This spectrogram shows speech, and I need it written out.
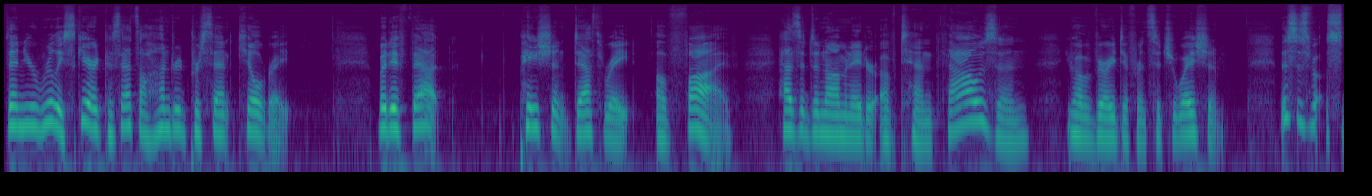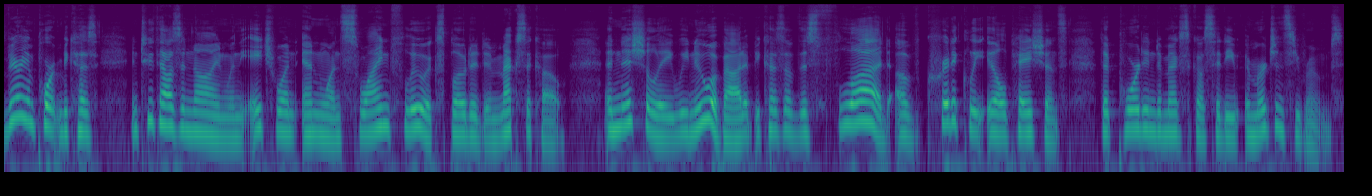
then you're really scared because that's a 100% kill rate. But if that patient death rate of five has a denominator of 10,000, you have a very different situation. This is very important because in 2009, when the H1N1 swine flu exploded in Mexico, initially we knew about it because of this flood of critically ill patients that poured into Mexico City emergency rooms.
